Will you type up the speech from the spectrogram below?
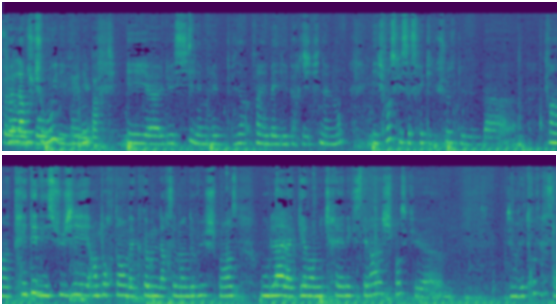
Paul, Larouturou, il est il est venu. parti. Et euh, lui aussi, il aimerait bien. Enfin, eh ben, il est parti finalement. Et je pense que ça serait quelque chose de. Bah, Enfin, traiter des sujets importants bah, comme le harcèlement de rue, je pense, ou là, la guerre en Ukraine, etc. Je pense que euh, j'aimerais trop faire ça.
